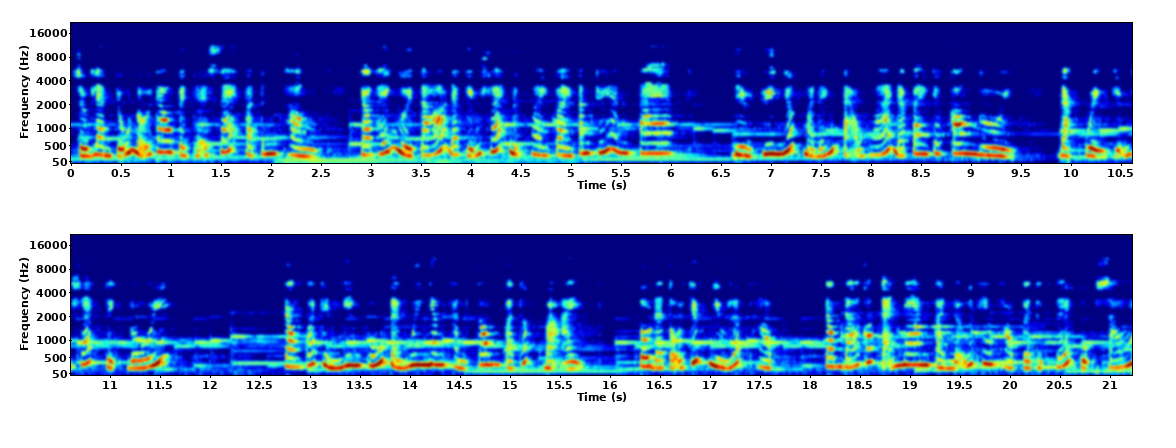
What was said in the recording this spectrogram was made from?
sự làm chủ nỗi đau về thể xác và tinh thần cho thấy người đó đã kiểm soát được hoàn toàn tâm trí anh ta. Điều duy nhất mà đấng tạo hóa đã ban cho con người, đặc quyền kiểm soát tuyệt đối. Trong quá trình nghiên cứu về nguyên nhân thành công và thất bại, tôi đã tổ chức nhiều lớp học, trong đó có cả nam và nữ theo học về thực tế cuộc sống.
